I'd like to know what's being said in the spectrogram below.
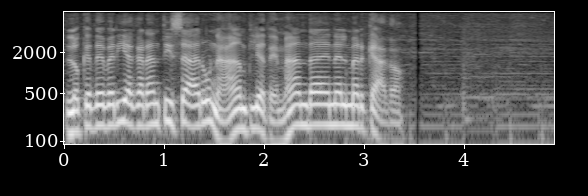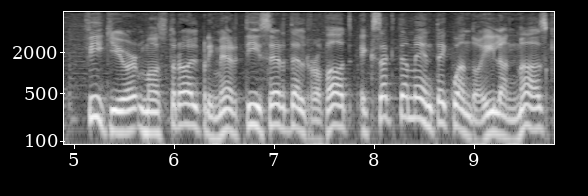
lo que debería garantizar una amplia demanda en el mercado. Figure mostró el primer teaser del robot exactamente cuando Elon Musk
